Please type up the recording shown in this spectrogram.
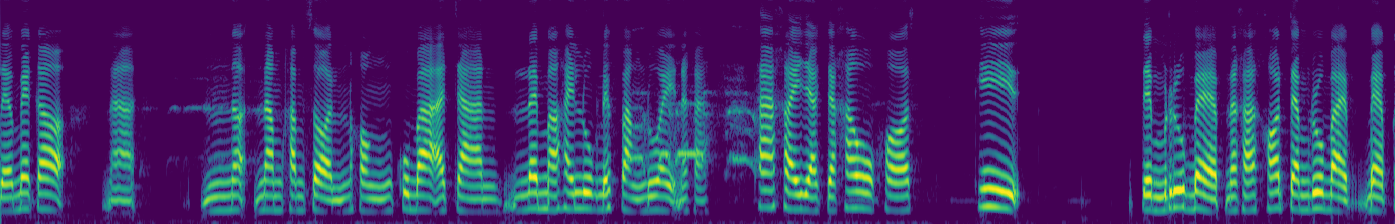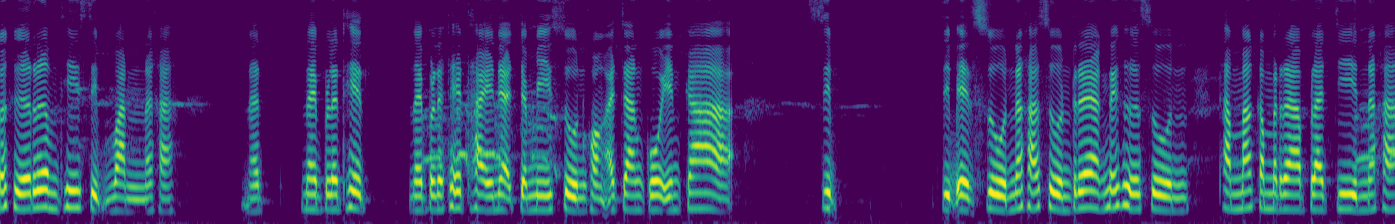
แล้วแม่ก็นะนนำคำสอนของครูบาอาจารย์ได้มาให้ลูกได้ฟังด้วยนะคะ ถ้าใครอยากจะเข้าคอร์สที่เต็มรูปแบบนะคะ คอร์สเต็มรูปแบบแบบก็คือเริ่มที่ 10 วันนะคะนะในประเทศ ในประเทศไทยเนี่ยจะมีศูนย์ของอาจารย์โกเอนกา10 11ศูนย์นะคะ ศูนย์แรกนี่คือศูนย์ธรรมกรรมราปราจีนนะคะ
